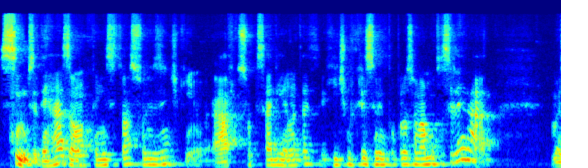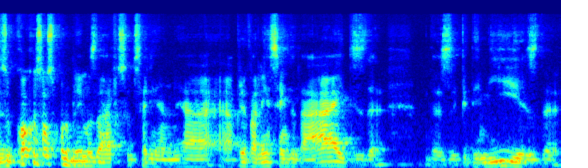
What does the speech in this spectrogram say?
sim, você tem razão, tem situações em que a África subsaariana está ritmo de crescimento populacional muito acelerado. Mas o, qual são os problemas da África subsaariana? Né? A, a, prevalência ainda da AIDS, da, das epidemias, da,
